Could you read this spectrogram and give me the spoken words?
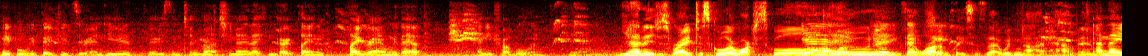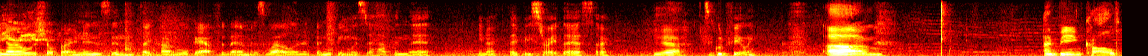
people with their kids around here. There isn't too much, you know, they can go play in the playground without any trouble and yeah. Yeah, they just ride to school or walk to school Yeah, alone, yeah, and in a lot of places that would not happen. And they know all the shop owners and they kind of look out for them as well. And if anything was to happen there, you know, they'd be straight there. So yeah. it's a good feeling. Um, I'm being called.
